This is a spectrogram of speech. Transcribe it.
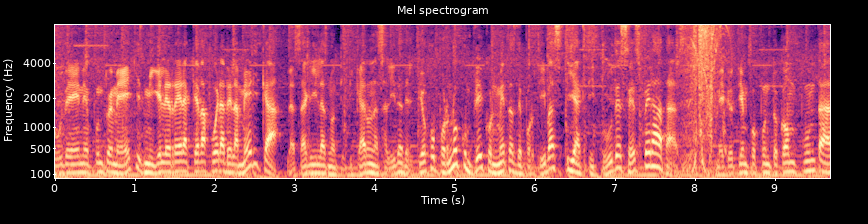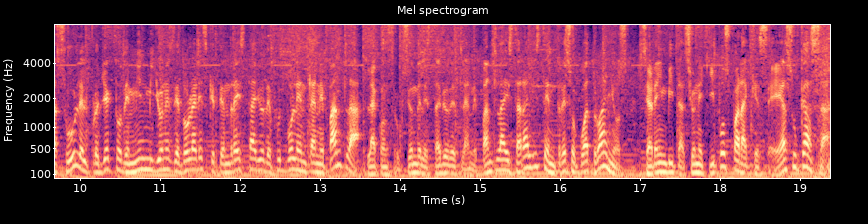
UDN.mx, Miguel Herrera queda fuera del América. Las Águilas notificaron la salida del Piojo por no cumplir con metas deportivas y actitudes esperadas. Mediotiempo.com Punta Azul, el proyecto de mil millones de dólares que tendrá estadio de fútbol en Tlanepantla. La construcción del estadio de Tlanepantla estará lista en tres o cuatro años. Se hará invitación a equipos para que sea su casa.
